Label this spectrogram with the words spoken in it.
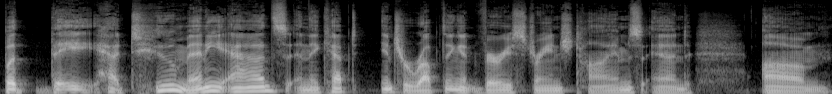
but they had too many ads and they kept interrupting at very strange times and um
